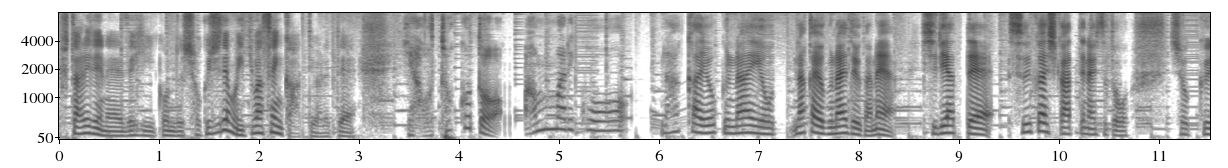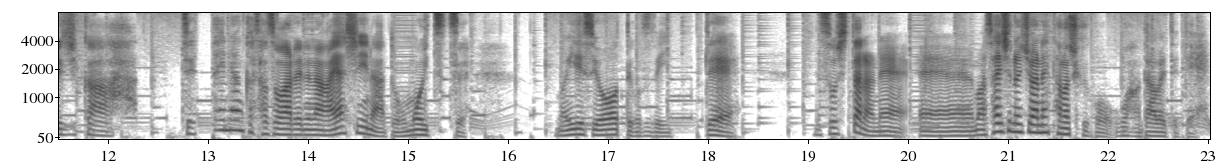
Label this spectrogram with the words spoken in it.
2人でね、ぜひ今度食事でも行きませんかって言われて、いや、男とあんまりこう、仲良くないよ、仲良くないというかね、知り合って数回しか会ってない人と食事か絶対なんか誘われるな、怪しいなと思いつつ、まあいいですよってことで行って、でそしたらね、えー、まあ最初のうちはね、楽しくこうご飯食べてて、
